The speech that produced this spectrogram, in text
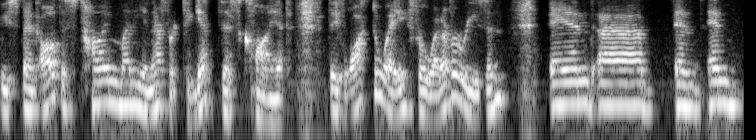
We spent all this time, money, and effort to get this client. They've walked away for whatever reason, and uh, and and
